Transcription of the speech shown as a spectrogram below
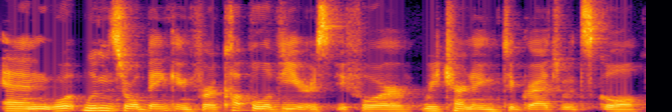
and women's role banking for a couple of years before returning to graduate school.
